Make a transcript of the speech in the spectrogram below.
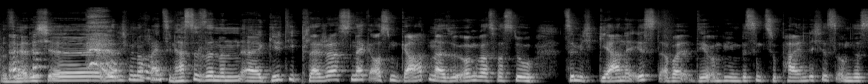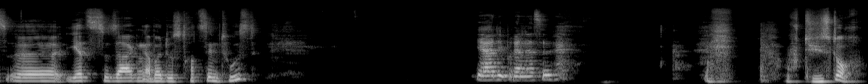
das werde ich, äh, werde ich mir noch reinziehen. Hast du so einen äh, Guilty Pleasure Snack aus dem Garten? Also irgendwas, was du ziemlich gerne isst, aber dir irgendwie ein bisschen zu peinlich ist, um das äh, jetzt zu sagen, aber du es trotzdem tust? Ja, die Brennnessel. Uff, die ist doch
